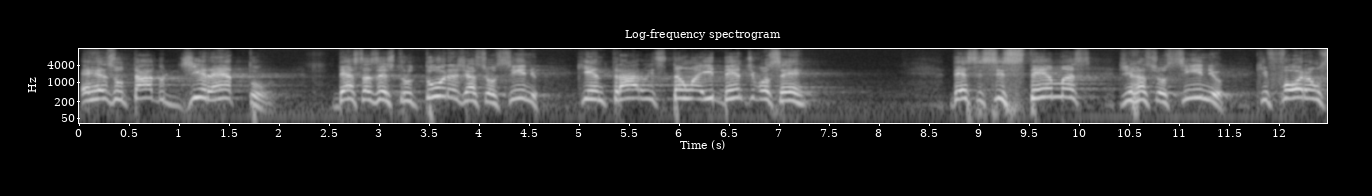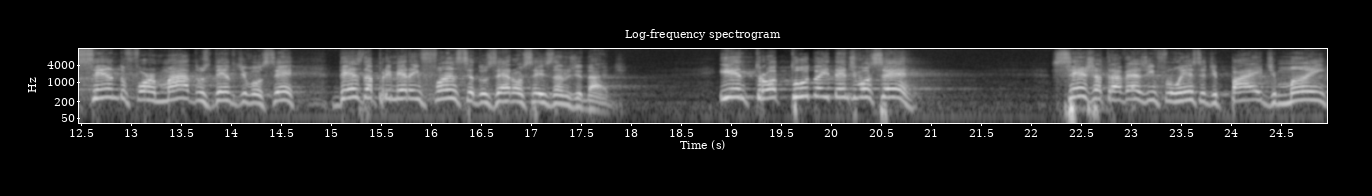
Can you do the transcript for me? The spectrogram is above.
é resultado direto dessas estruturas de raciocínio que entraram e estão aí dentro de você, desses sistemas de raciocínio que foram sendo formados dentro de você desde a primeira infância, dos zero aos seis anos de idade e entrou tudo aí dentro de você. Seja através de influência de pai, de mãe,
